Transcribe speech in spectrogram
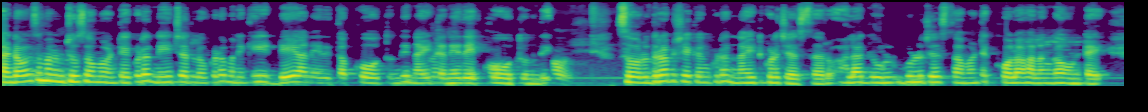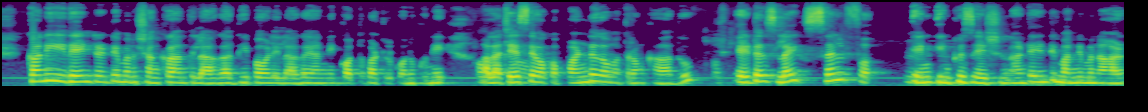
అండ్ ఆల్సో మనం చూసాము అంటే కూడా నేచర్లో కూడా మనకి డే అనేది తక్కువ అవుతుంది నైట్ అనేది ఎక్కువ అవుతుంది. సో రుద్రాభిషేకం కూడా నైట్ కూడా చేస్తారు. అలాగే గుళ్ళు- చేస్తామంటే కోలాహలంగా ఉంటాయి. కానీ ఇదేంటంటే మన సంక్రాంతి లాగా దీపావళి లాగా అన్ని కొత్త బట్టలు కొనుక్కుని అలా చేసే ఒక పండుగ మాత్రం కాదు. It is like self in inquisition అంటే ఏంటి? మన్ని మన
